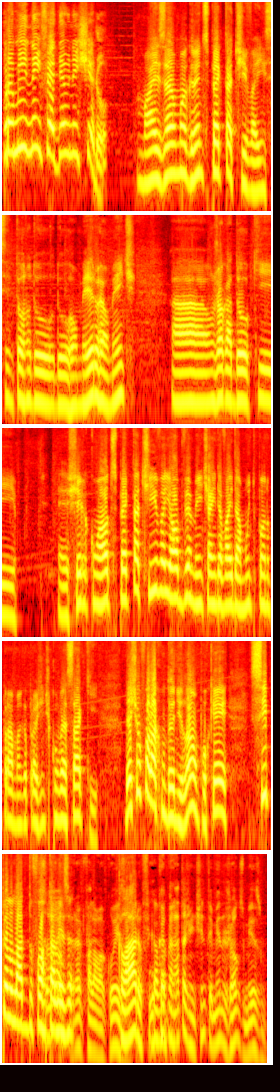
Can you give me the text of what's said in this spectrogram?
Para mim, nem fedeu e nem cheirou. Mas é uma grande expectativa aí em, em torno do, do Romero, realmente. Ah, um jogador que é, chega com alta expectativa e, obviamente, ainda vai dar muito pano pra manga pra gente conversar aqui. Deixa eu falar com o Danilão, porque se pelo lado do Fortaleza. Só falar uma coisa. Claro, fica O campeonato argentino tem menos jogos mesmo.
